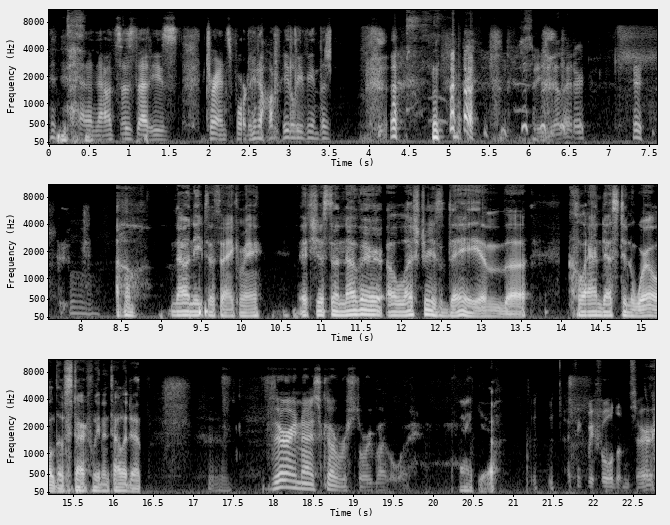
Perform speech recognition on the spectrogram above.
and announces that he's transporting off, he leaving the. See you later. Oh, no need to thank me. It's just another illustrious day in the clandestine world of Starfleet intelligence. Very nice cover story, by the way. Thank you. I think we fooled him, sir.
